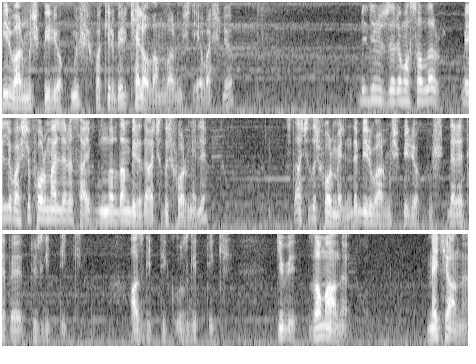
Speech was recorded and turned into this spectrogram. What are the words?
bir varmış bir yokmuş fakir bir kel olan varmış diye başlıyor. Bildiğiniz üzere masallar belli başlı formellere sahip. Bunlardan biri de açılış formeli. İşte açılış formelinde bir varmış bir yokmuş. Dere tepe düz gittik. Az gittik uz gittik gibi zamanı, mekanı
